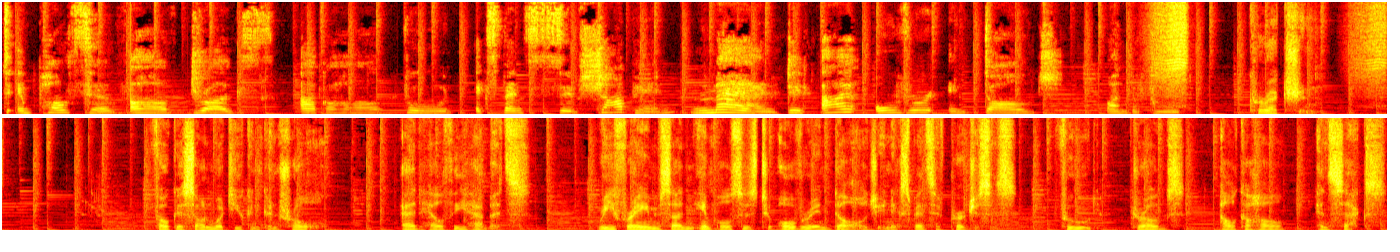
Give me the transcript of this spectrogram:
to impulsive of drugs, alcohol, food, expensive shopping, man, did I overindulge on the food. Correction. Focus on what you can control. Add healthy habits. Reframe sudden impulses to overindulge in expensive purchases food, drugs, alcohol, and sex.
